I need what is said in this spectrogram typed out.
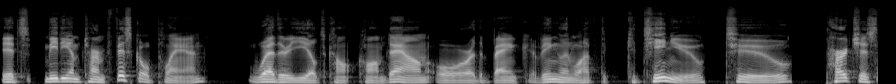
its medium term fiscal plan, whether yields cal- calm down or the Bank of England will have to continue to purchase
